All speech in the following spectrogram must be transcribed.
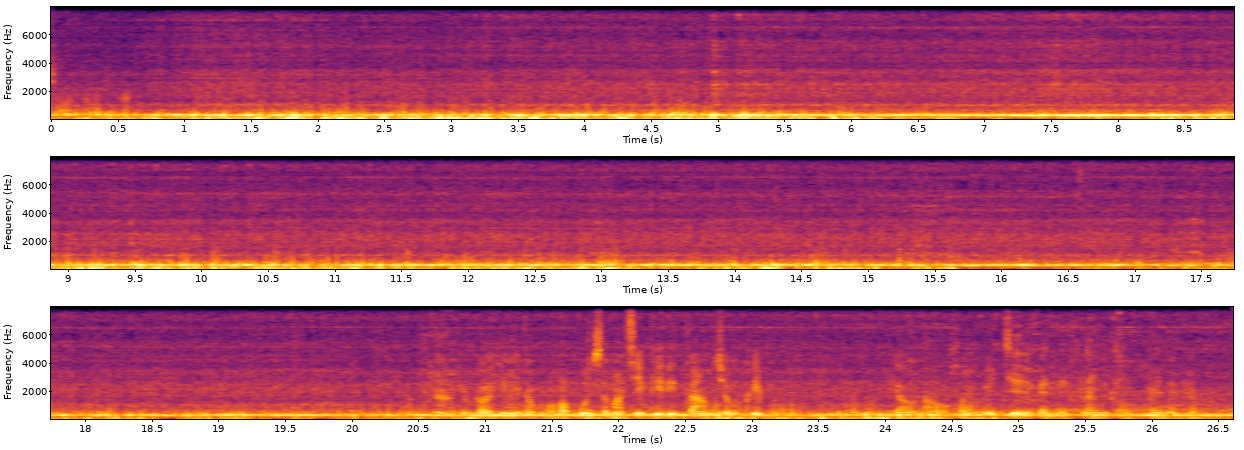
จอดตรงนี้ก่อน อ่าเรียบร้อย่างนี้ต้องขอขอบคุณสมาชิกที่ติดตามชมคลิป เดี๋ยวเราค่อยไปเจอกันในครั้งต่อไปนะครับ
